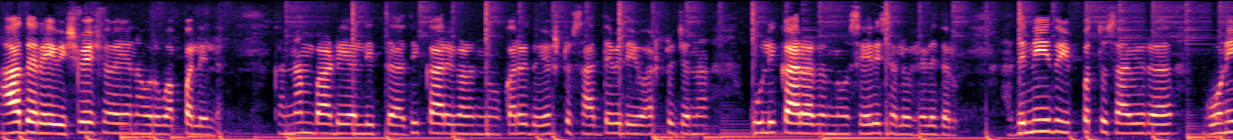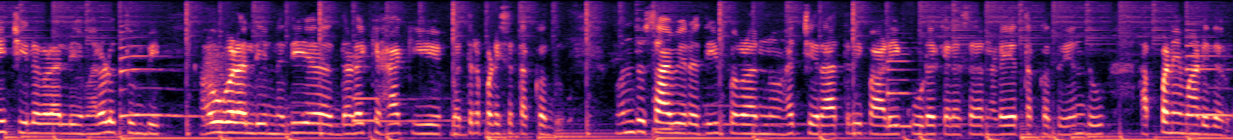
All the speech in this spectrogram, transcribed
ಆದರೆ ವಿಶ್ವೇಶ್ವರಯ್ಯನವರು ಒಪ್ಪಲಿಲ್ಲ. ಕನ್ನಂಬಾಡಿಯಲ್ಲಿದ್ದ ಅಧಿಕಾರಿಗಳನ್ನು ಕರೆದು ಎಷ್ಟು ಸಾಧ್ಯವಿದೆಯೋ ಅಷ್ಟು ಜನ ಕೂಲಿಕಾರರನ್ನು ಸೇರಿಸಲು ಹೇಳಿದರು. ಹದಿನೈದು ಇಪ್ಪತ್ತು ಸಾವಿರ ಗೋಣಿ ಚೀಲಗಳಲ್ಲಿ ಮರಳು ತುಂಬಿ ಅವುಗಳಲ್ಲಿ ನದಿಯ ದಡಕ್ಕೆ ಹಾಕಿ ಭದ್ರಪಡಿಸತಕ್ಕದ್ದು. ಒಂದು ಸಾವಿರ ದೀಪಗಳನ್ನು ಹಚ್ಚಿ ರಾತ್ರಿ ಪಾಳಿ ಕೂಡ ಕೆಲಸ ನಡೆಯತಕ್ಕದ್ದು ಎಂದು ಅಪ್ಪಣೆ ಮಾಡಿದರು.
